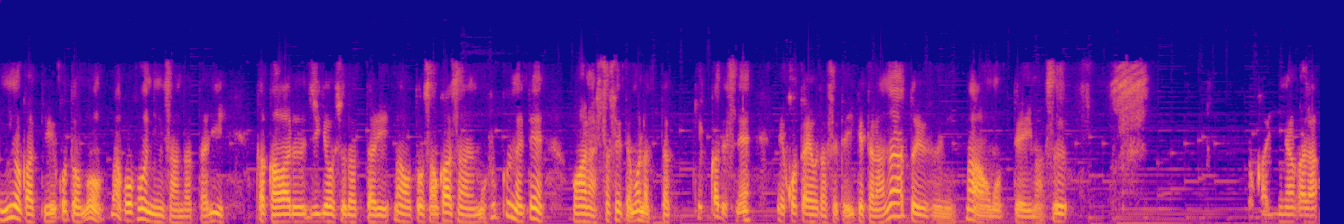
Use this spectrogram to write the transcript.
いいのかっていうことも、まあ、ご本人さんだったり、関わる事業所だったり、まあ、お父さんお母さんも含めてお話しさせてもらった結果ですね、答えを出せていけたらなというふうに、まあ、思っています。とか言いながら、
